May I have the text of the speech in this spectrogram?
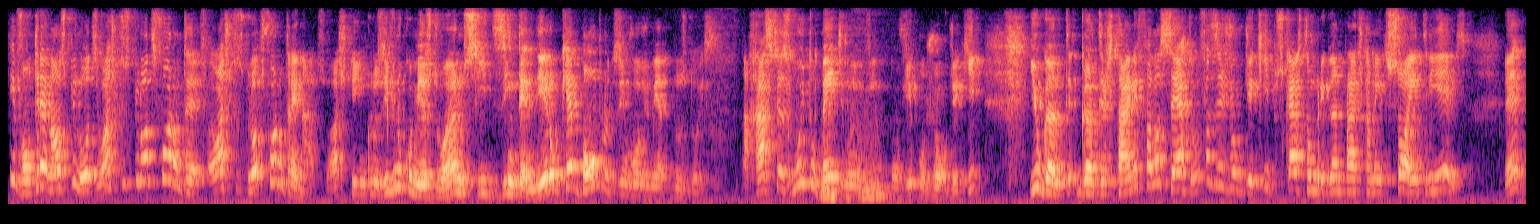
e vão treinar os pilotos. Eu acho que os pilotos foram, eu acho que os pilotos foram treinados. Eu acho que inclusive no começo do ano se desentenderam, o que é bom para o desenvolvimento dos dois. A Haas fez muito bem de não vir, não vir com o jogo de equipe. E o Gunter, Gunter Steiner falou certo: vou fazer jogo de equipe, os caras estão brigando praticamente só entre eles. Né?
